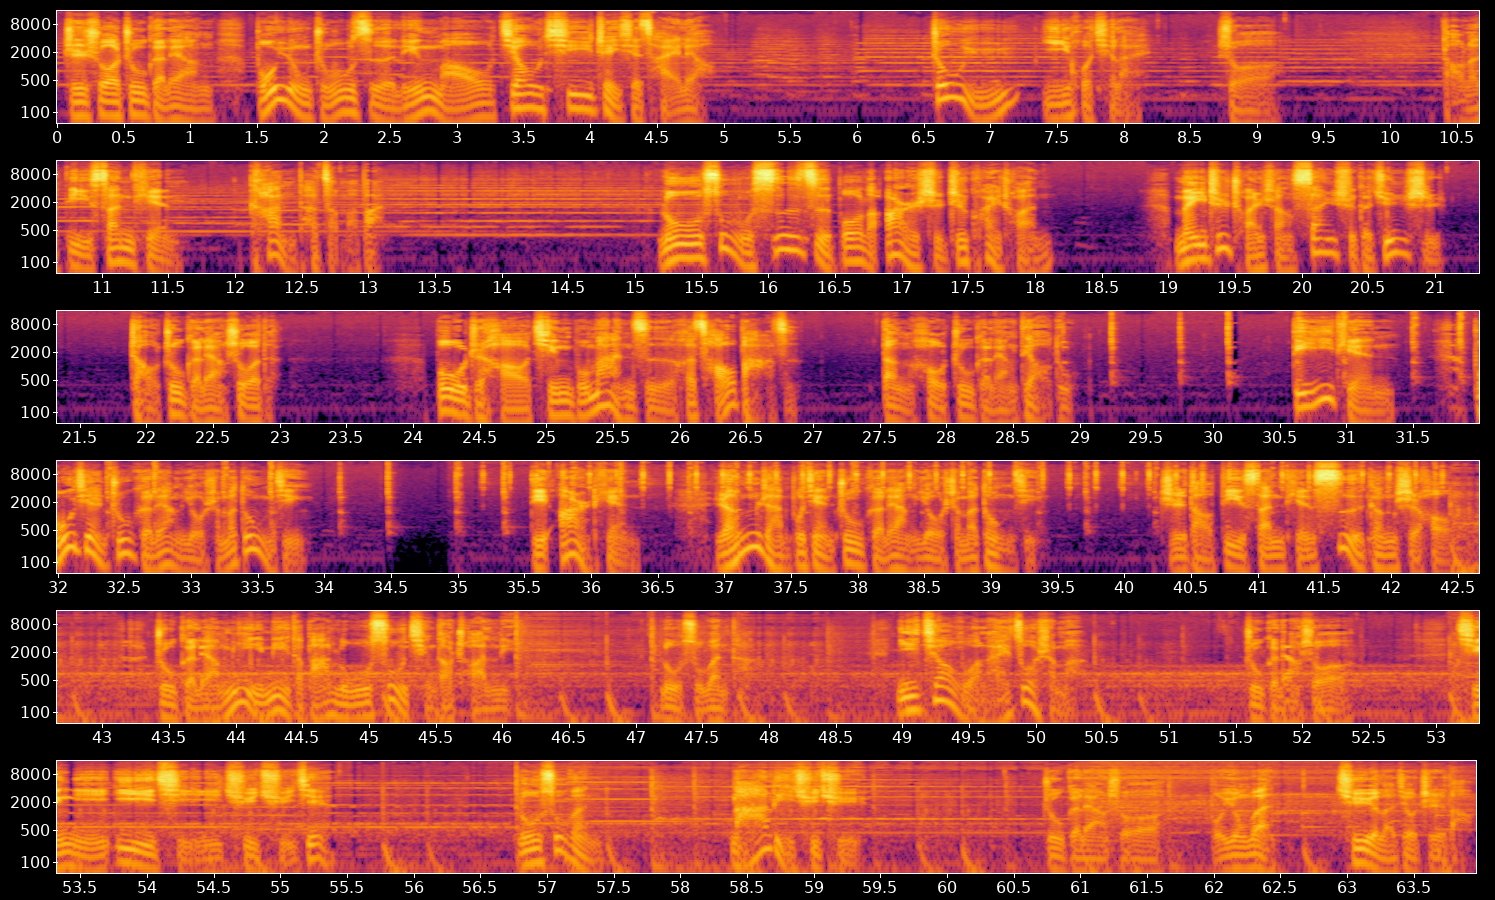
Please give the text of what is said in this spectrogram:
只说诸葛亮不用竹子、翎毛、胶漆这些材料。周瑜疑惑起来，说：“了第三天，看他怎么办。”鲁肃私自拨了二十只快船。每只船上三十个军士，照诸葛亮说的，布置好青布幔子和草靶子，等候诸葛亮调度。第一天，不见诸葛亮有什么动静；第二天，仍然不见诸葛亮有什么动静。直到第三天四更时候，诸葛亮秘密的把鲁肃请到船里。鲁肃问他。你叫我来做什么？诸葛亮说：“请你一起去取剑。”鲁肃问：“哪里去取？”诸葛亮说：“不用问，去了就知道。”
